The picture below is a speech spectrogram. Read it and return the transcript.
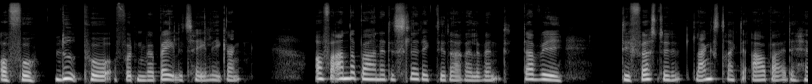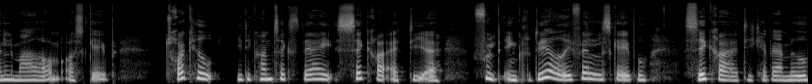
at få lyd på og få den verbale tale i gang. Og for andre børn er det slet ikke det, der er relevant. Der vil det første langstrakte arbejde handle meget om at skabe tryghed i de kontekster, der er i, sikre, at de er fuldt inkluderet i fællesskabet, sikre, at de kan være med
